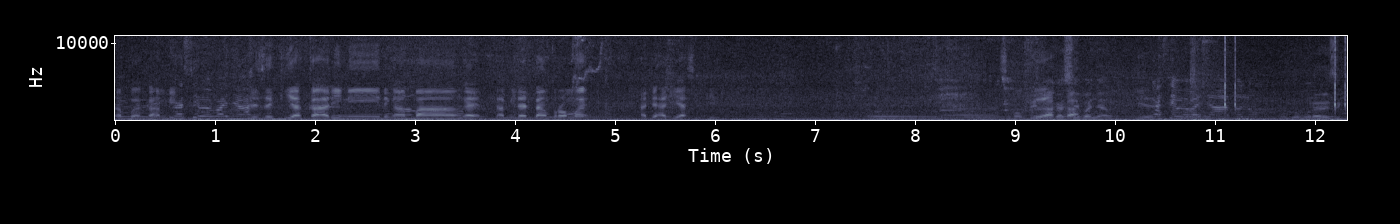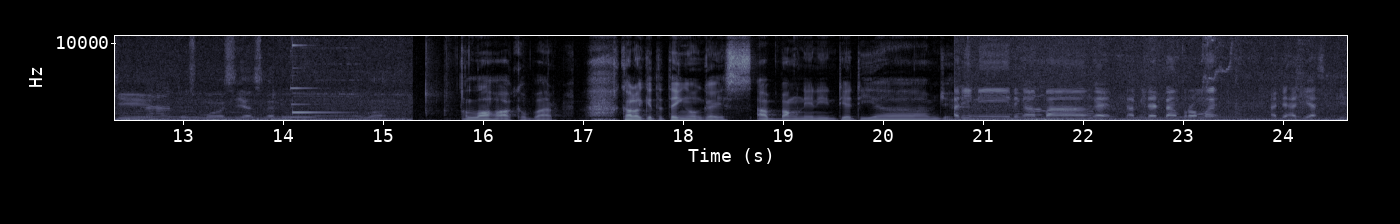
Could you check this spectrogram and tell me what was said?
tak apa akak ambil. Terima kasih banyak. Rezeki akak hari ni dengan abang kan. Kami datang promote ada hadiah sikit. So, ha, semoga Terima akak kasih banyak. Ya. Terima kasih banyak tolong. Moga murah rezeki untuk semua sihat selalu. Allah. Allahu Akbar. Kalau kita tengok guys, abang ni ni dia diam je. Hari ni dengan abang kan. Kami datang promote ada hadiah sikit.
